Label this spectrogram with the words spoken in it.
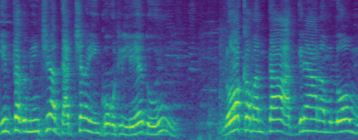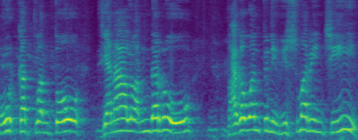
ఇంతకు మించిన దక్షిణ ఇంకొకటి లేదు. లోకమంతా అజ్ఞానంలో మూర్ఖత్వంతో జనాలు అందరూ భగవంతుని విస్మరించి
